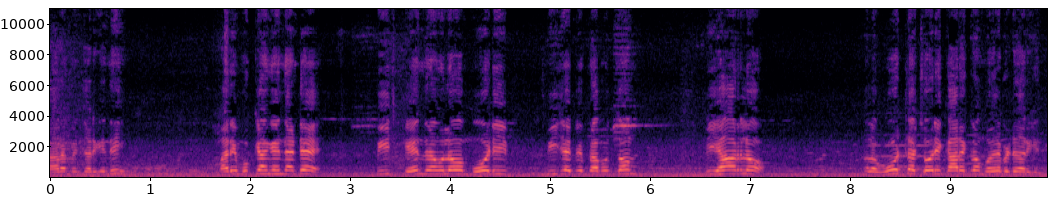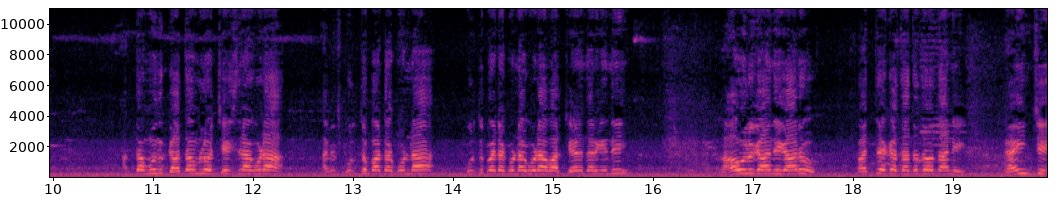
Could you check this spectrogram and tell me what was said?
ప్రారంభించడం జరిగింది. మరి ముఖ్యంగా ఏంటంటే బీచ్ కేంద్రంలో మోడీ బీజేపీ ప్రభుత్వం బీహార్లో వాళ్ళ ఓట్ల చోరీ కార్యక్రమం మొదలుపెట్టడం జరిగింది. అంతకుముందు గతంలో చేసినా కూడా అవి గుర్తుపట్టకుండా గుర్తుపెట్టకుండా కూడా వాళ్ళు చేయడం జరిగింది. రాహుల్ గాంధీ గారు ప్రత్యేక శ్రద్ధతో దాన్ని గ్రహించి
